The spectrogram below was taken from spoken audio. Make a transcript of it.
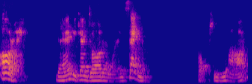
All right, then we can draw the line segment for PR.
